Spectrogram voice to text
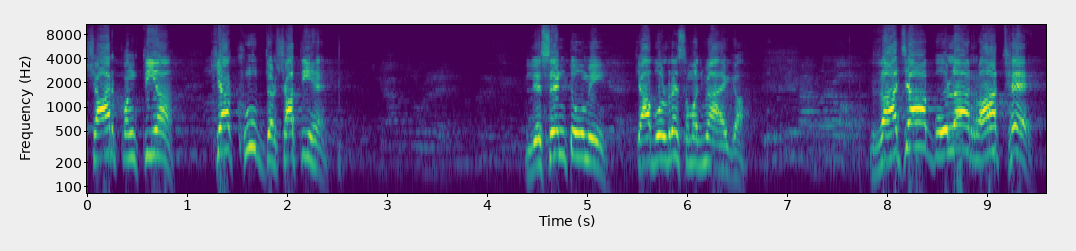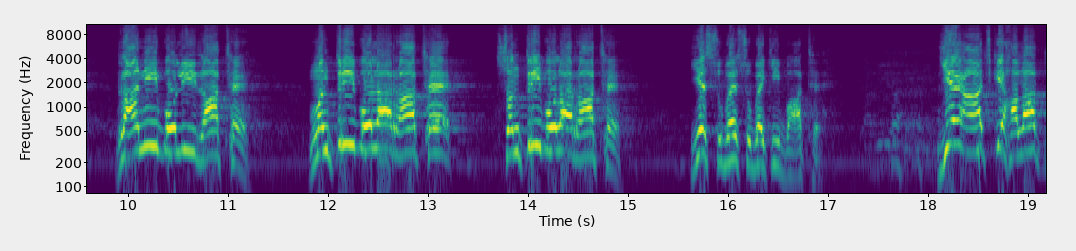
चार पंक्तियाँ क्या खूब दर्शाती हैं। लिसन टू मी क्या बोल रहे समझ में आएगा। राजा बोला रात है, रानी बोली रात है, मंत्री बोला रात है, संतरी बोला रात है। यह सुबह सुबह की बात है। यह आज के हालात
